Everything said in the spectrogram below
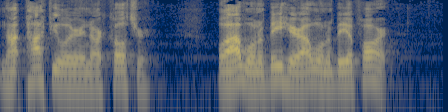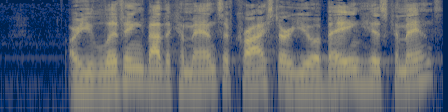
Not popular in our culture. Well, I want to be here. I want to be a part. Are you living by the commands of Christ? Are you obeying his commands?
